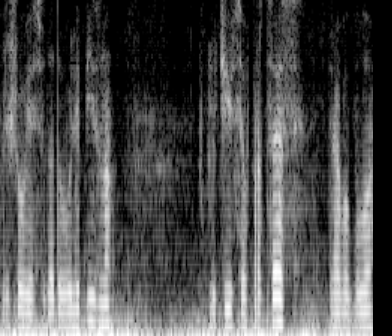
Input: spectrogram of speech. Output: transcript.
прийшов я сюди доволі пізно, включився в процес, треба було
